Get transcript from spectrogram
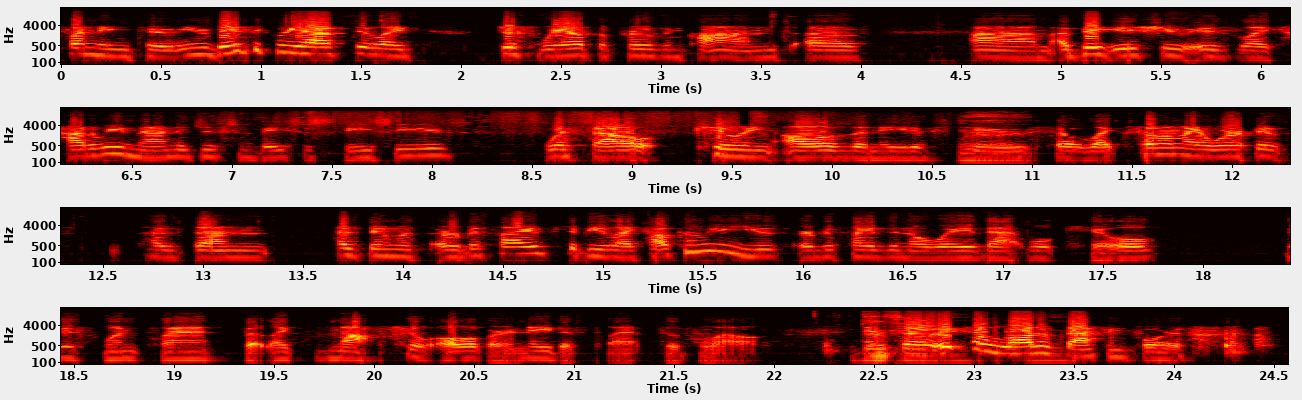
funding to? You basically have to like just weigh out the pros and cons of. Um, a big issue is like, how do we manage this invasive species without killing all of the natives too? Right. So like, some of my work is, has done has been with herbicides to be like, how can we use herbicides in a way that will kill this one plant, but like not kill all of our native plants as well? And so it's a lot of back and forth.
